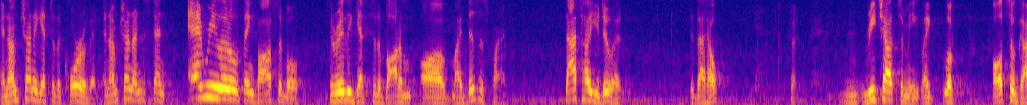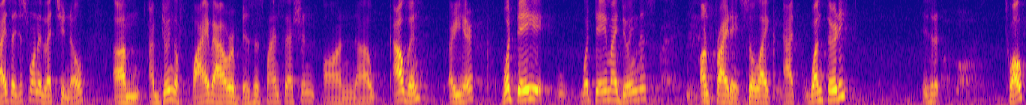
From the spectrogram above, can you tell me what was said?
And I'm trying to get to the core of it. And I'm trying to understand every little thing possible to really get to the bottom of my business plan. That's how you do it. Did that help? Reach out to me. Like, look, also, guys, I just want to let you know um, I'm doing a five-hour business plan session on uh, Alvin. Are you here? What day? What day am I doing this? Friday. On Friday. So like at 1:30? Is it 12?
